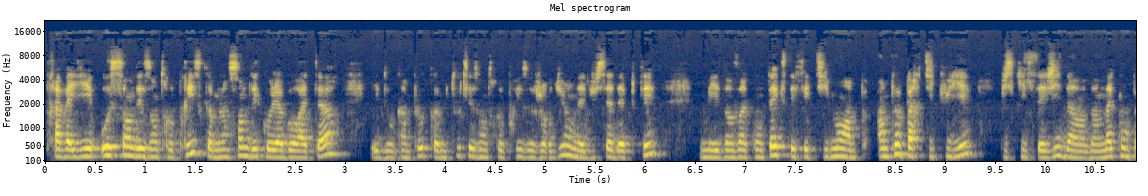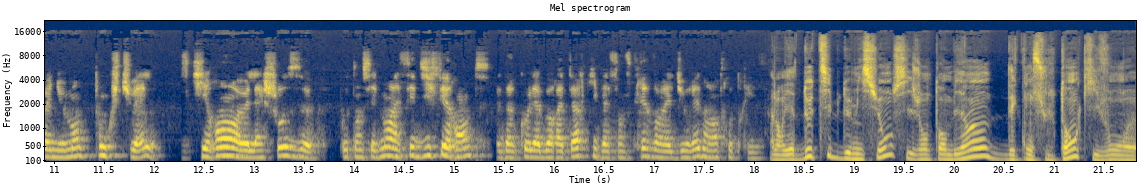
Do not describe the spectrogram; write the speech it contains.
travailler au sein des entreprises comme l'ensemble des collaborateurs. Et donc, un peu comme toutes les entreprises aujourd'hui, on a dû s'adapter, mais dans un contexte effectivement un, peu particulier, puisqu'il s'agit d'un accompagnement ponctuel, ce qui rend la chose potentiellement assez différente d'un collaborateur qui va s'inscrire dans la durée dans l'entreprise. Alors il y a deux types de missions, si j'entends bien, des consultants qui vont euh,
